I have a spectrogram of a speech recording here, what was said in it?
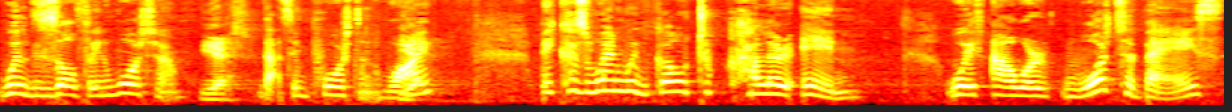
will dissolve in water. Yes. That's important. Why? Yeah. Because when we go to color in with our water base,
